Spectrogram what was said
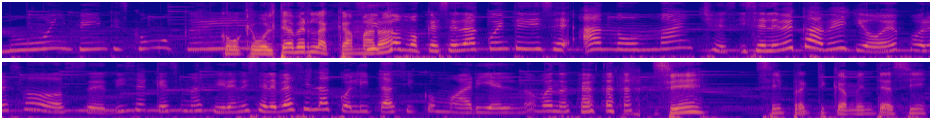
No inventes, ¿cómo crees? Como que voltea a ver la cámara. Sí, como que se da cuenta y dice, ah, no manches. Y se le ve cabello, ¿eh? Por eso se dice que es una sirena. Y se le ve así la colita, así como Ariel, ¿no? Bueno, Sí, sí, prácticamente así.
